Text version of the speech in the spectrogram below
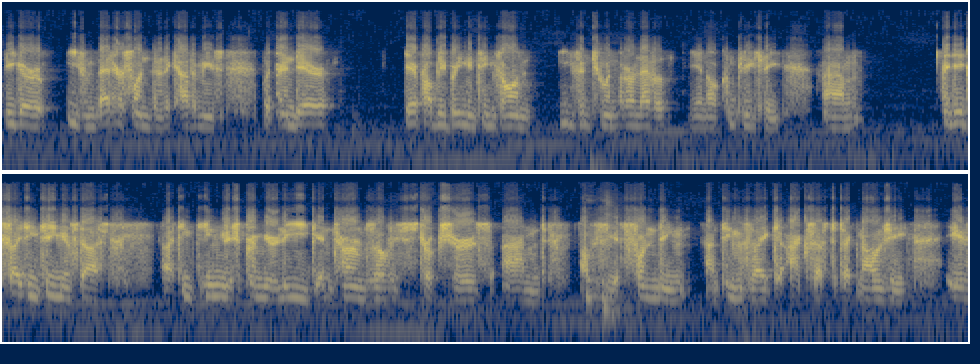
bigger, even better funded academies. But then they're they're probably bringing things on even to another level. You know, completely. Um, and the exciting thing is that I think the English Premier League, in terms of its structures and obviously its funding and things like access to technology, is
